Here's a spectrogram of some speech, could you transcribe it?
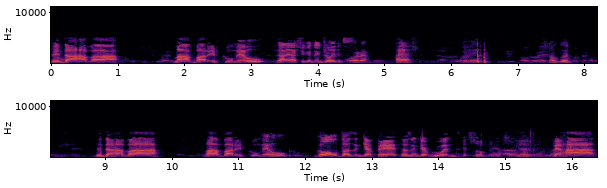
v'dahava lav bar ifkumehu. Ayash, you're going to enjoy this. Ora. Ayash. It's no good. V'dahava lav bar ifkumehu. Gold doesn't get bad, doesn't get ruined. It's soft. It's, yeah. Beha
